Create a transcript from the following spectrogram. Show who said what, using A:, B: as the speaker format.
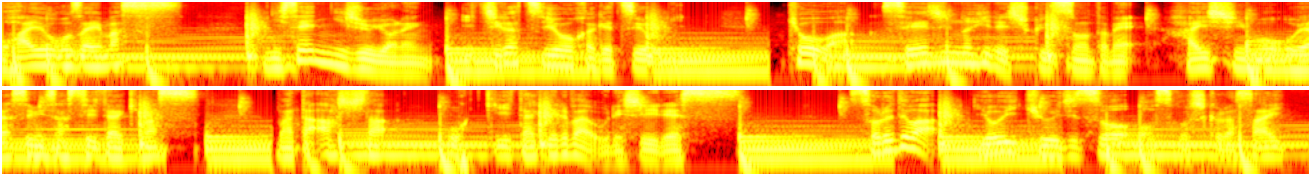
A: おはようございます。2024年1月8日月曜日今日は成人の日で祝日のため配信をお休みさせていただきます。また明日お聞きいただければ嬉しいです。それでは良い休日をお過ごしください。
